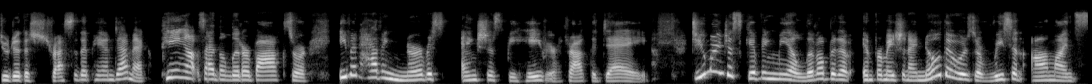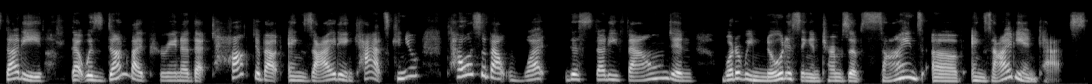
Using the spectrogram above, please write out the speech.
due to the stress of the pandemic, peeing outside the litter box or even having nervous, anxious behavior throughout the day. Do you mind just giving me a little bit of information. I know there was a recent online study that was done by Purina that talked about anxiety in cats. Can you tell us about what this study found and what are we noticing in terms of signs of anxiety in cats?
